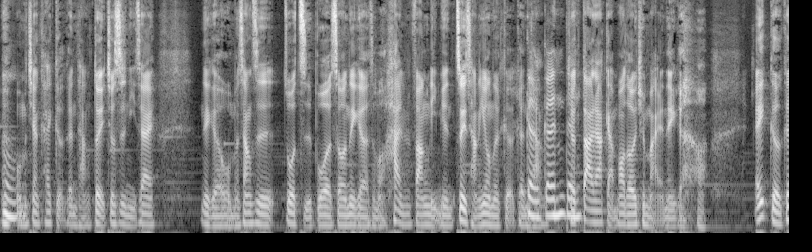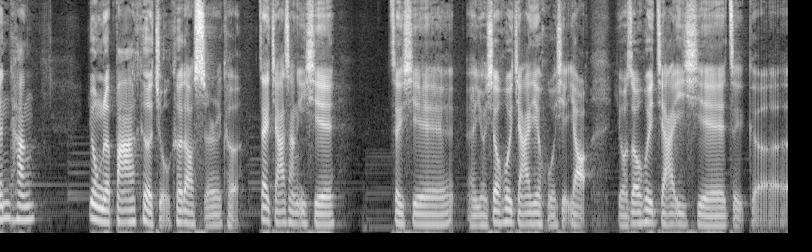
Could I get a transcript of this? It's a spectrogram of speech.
嗯，我们现在开葛根汤，对，就是你在。那个我们上次做直播的时候，那个什么汉方里面最常用的葛根汤，就大家感冒都会去买那个哈。哎，葛根汤用了八克、九克到十二克，再加上一些这些呃，有时候会加一些活血药，有时候会加一些这个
